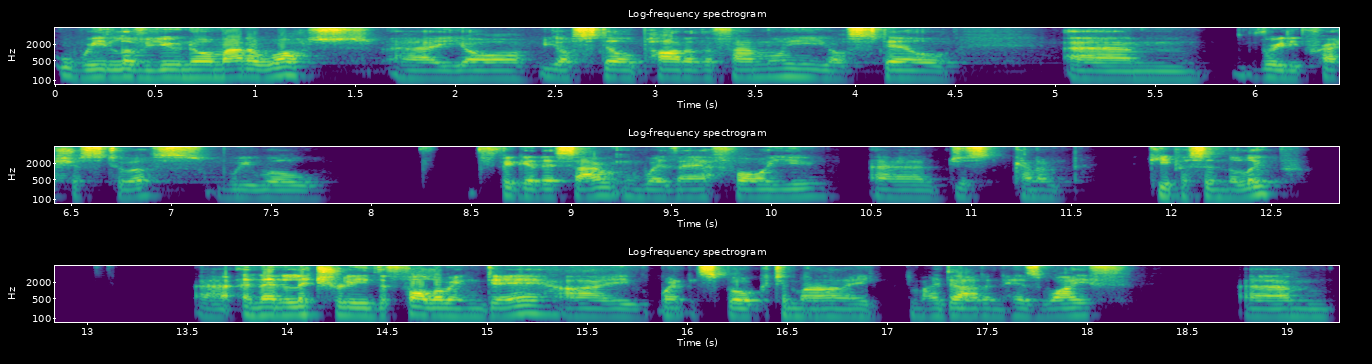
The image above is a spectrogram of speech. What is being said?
we love you no matter what. Uh, you're you're still part of the family. You're still um, really precious to us. We will figure this out, and we're there for you. Uh, just kind of keep us in the loop. Uh, and then literally the following day, I went and spoke to my my dad and his wife. Um,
